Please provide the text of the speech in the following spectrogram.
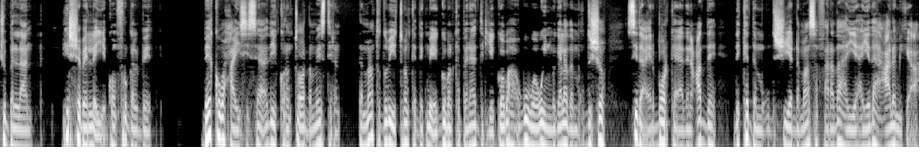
jubbaland hirshabeelle iyo koonfur galbeed. Beeko waxa ay siisaa adeeg koronto oo dhammaystiran dhammaan toddoba iyo tobanka degme ee gobolka banaadir iyo goobaha ugu waaweyn magaalada muqdisho sida airboorka aadan cadde dekedda muqdisho iyo dhammaan safaaradaha iyo hay'adaha caalamiga ah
